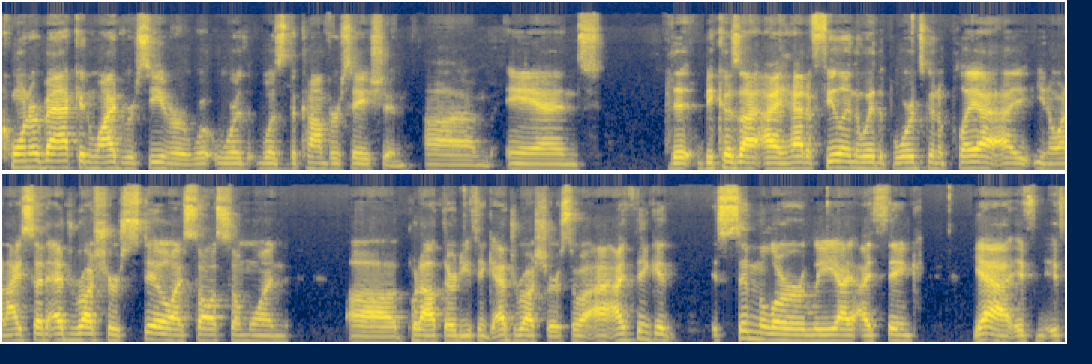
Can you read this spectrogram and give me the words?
cornerback and wide receiver were, were was the conversation. Um, and that because I, I, had a feeling the way the board's going to play, I, I, you know, and I said edge rusher. Still, I saw someone uh, put out there. Do you think edge rusher? So I, I think it is similarly. I, I think, yeah, if if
